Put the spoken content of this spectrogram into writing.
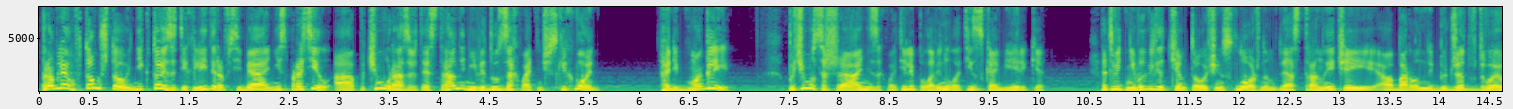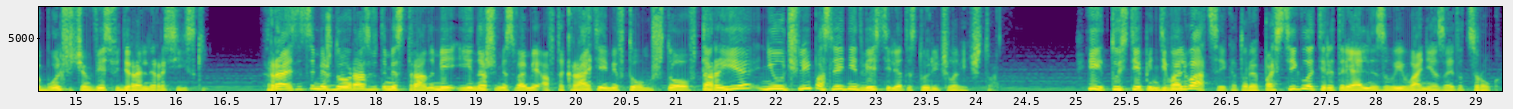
Проблема в том, что никто из этих лидеров себя не спросил, а почему развитые страны не ведут захватнических войн? Они бы могли. Почему США не захватили половину Латинской Америки? Это ведь не выглядит чем-то очень сложным для страны, чей оборонный бюджет вдвое больше, чем весь федеральный российский. Разница между развитыми странами и нашими с вами автократиями в том, что вторые не учли последние 200 лет истории человечества. И ту степень девальвации, которая постигла территориальное завоевание за этот срок.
